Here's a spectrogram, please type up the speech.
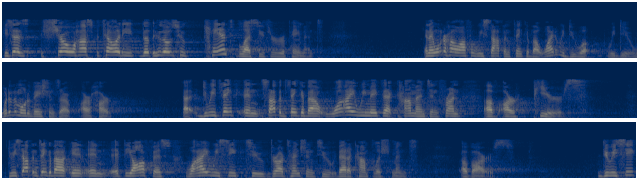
He says, show hospitality to those who can't bless you through repayment. And I wonder how often we stop and think about why do we do what we do? What are the motivations of our heart? Uh, do we think and stop and think about why we make that comment in front of our peers? Do we stop and think about in, in, at the office why we seek to draw attention to that accomplishment of ours? Do we seek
